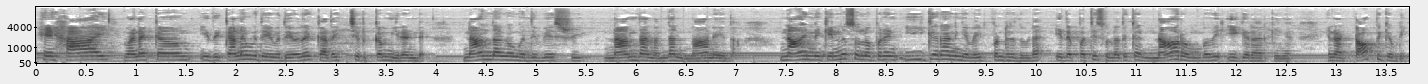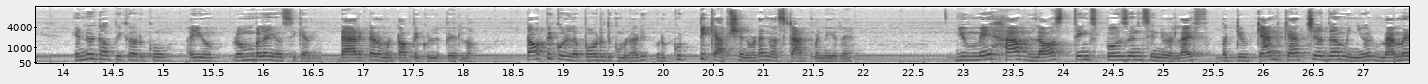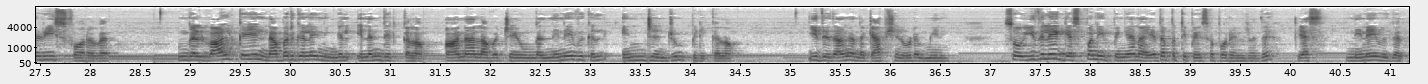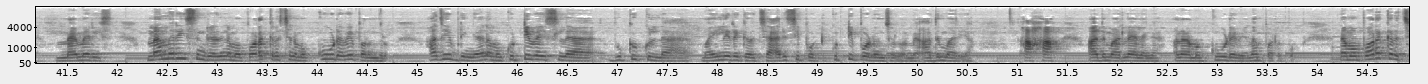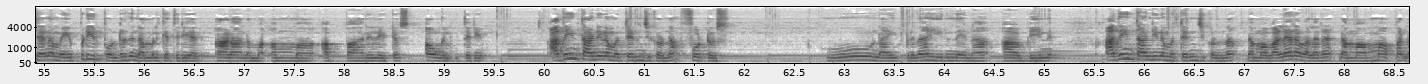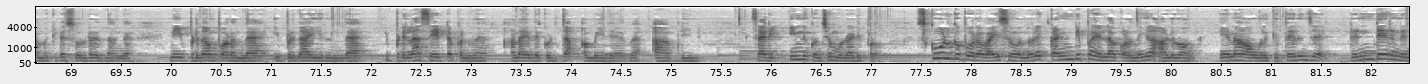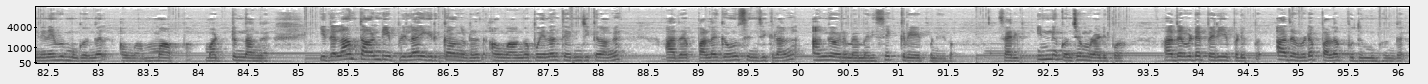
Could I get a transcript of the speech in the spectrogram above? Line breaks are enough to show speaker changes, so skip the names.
Hey hi வணக்கம். இது கனவு தேவதையோட கதை சுருக்கம் இரண்டு. நான் தாங்க உங்கள் திவ்யஸ்ரீ. நான் தான் நான் தான் நானே தான். நான் இன்றைக்கி என்ன சொல்ல போகிறேன் ஈகராக நீங்கள் வெயிட் பண்ணுறதை விட இதை பற்றி சொல்லதுக்கு நான் ரொம்பவே ஈகராக இருக்கீங்க. ஏன்னா டாபிக் எப்படி? என்ன டாப்பிக்காக இருக்கும்? ஐயோ ரொம்பலாம் யோசிக்காது டேரெக்டாக நம்ம டாபிக் உள்ளே போயிடலாம். டாபிக் உள்ளே போகிறதுக்கு முன்னாடி ஒரு குட்டி கேப்ஷனோட நான் ஸ்டார்ட் பண்ணிடுறேன். You may have lost things persons in your life but you can capture them in your memories forever உங்கள் வாழ்க்கையில் நபர்களை நீங்கள் இழந்திருக்கலாம். ஆனால் அவற்றை உங்கள் நினைவுகள் என்றென்றும் பிடிக்கலாம். இதுதாங்க அந்த கேப்ஷனோட மீனிங் ஸோ இதிலே கெஸ் பண்ணியிருப்பீங்க நான் எதை பற்றி பேச போகிறேன்றது எஸ் நினைவுகள் மெமரிஸ் மெமரிஸ்ன்றது நம்ம பிறக்கிறச்ச நம்ம கூடவே பிறந்துடும் அது எப்படிங்க? நம்ம குட்டி வயசில் புக்குக்குள்ளே மயிலிறக்க வச்சு அரிசி போட்டு குட்டி போடுன்னு சொல்லுவோமே அது மாதிரியா? ஹாஹா அது மாதிரிலாம் இல்லைங்க. ஆனால் நம்ம கூடவே தான் பிறப்போம். நம்ம பிறக்கிறச்ச நம்ம எப்படி இருப்போன்றது நம்மளுக்கு தெரியாது. ஆனால் நம்ம அம்மா அப்பா ரிலேட்டிவ்ஸ் அவங்களுக்கு தெரியும். அதையும் தாண்டி நம்ம தெரிஞ்சுக்கணும்னா ஃபோட்டோஸ் ஓ நான் இப்படி தான் இருந்தேனா? அப்படின்னு. அதையும் தாண்டி நம்ம தெரிஞ்சுக்கணும்னா நம்ம வளர வளர நம்ம அம்மா அப்பா நம்மக்கிட்ட சொல்கிறது தாங்க நீ இப்படி தான் பிறந்த இப்படி தான் இருந்த இப்படிலாம் சேட்டை பண்ணுவேன் ஆனால் இதை கொடுத்தா அமைதியாவ அப்படின்னு. சரி இன்னும் கொஞ்சம் முன்னாடி போகிறோம் ஸ்கூலுக்கு போகிற வயசு வந்தோடனே கண்டிப்பாக எல்லா குழந்தைங்களும் அழுவாங்க. ஏன்னா அவங்களுக்கு தெரிஞ்ச ரெண்டே ரெண்டு நினைவு முகங்கள் அவங்க அம்மா அப்பா மட்டும்தாங்க. இதெல்லாம் தாண்டி இப்படிலாம் இருக்காங்கன்றது அவங்க அங்கே போய் தான் தெரிஞ்சுக்கிறாங்க. அதை பழகவும் செஞ்சுக்கிறாங்க. அங்கே ஒரு மெமரிஸை க்ரியேட் பண்ணிடும் சரி இன்னும் கொஞ்சம் முன்னாடி போகலாம் அதை விட பெரிய படிப்பு அதை விட பல புதுமுகங்கள்.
